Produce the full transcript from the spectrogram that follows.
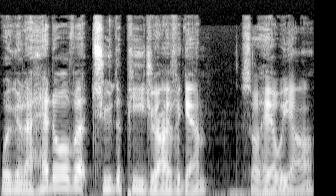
We're going to head over to the P drive again. So here we are.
